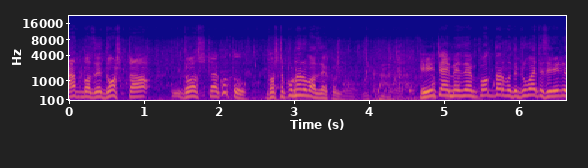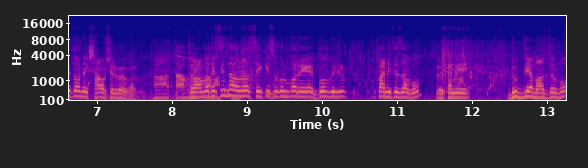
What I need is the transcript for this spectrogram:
রাত বাজে দশটা দশটা কত? দশটা পনেরো বাজে এখন। এই টাইমে যে পদ্মার মধ্যে ডুবাইতেছেন এটা তো অনেক সাহসের ব্যাপার। তো আমাদের চিন্তা ভাবনা হচ্ছে কিছুক্ষণ পরে গভীর পানিতে যাব ওখানে ডুব দিয়ে মাছ ধরবো।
